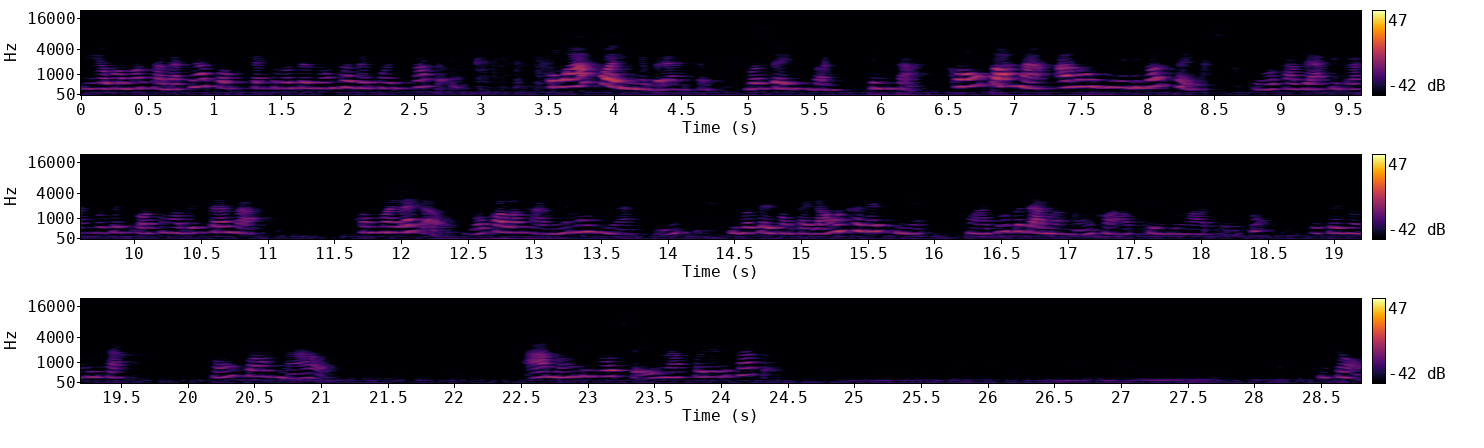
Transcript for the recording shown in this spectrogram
e eu vou mostrar daqui a pouco o que é que vocês vão fazer com esse papel. Com a folhinha branca, vocês vão tentar contornar a mãozinha de vocês. Eu vou fazer aqui para que vocês possam observar como é legal. Vou colocar a minha mãozinha aqui e vocês vão pegar uma canetinha com a ajuda da mamãe, com o auxílio de um adulto. Vocês vão tentar contornar ó, a mão de vocês na folha de papel. Então, ó,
